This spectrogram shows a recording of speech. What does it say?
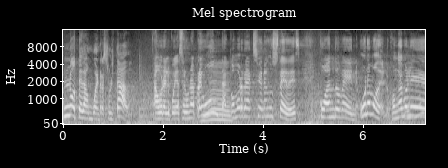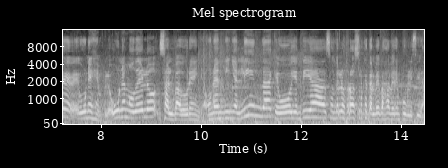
no te da un buen resultado. Ahora les voy a hacer una Mm. pregunta. ¿Cómo reaccionan ustedes cuando ven una modelo? Pongámosle un ejemplo, una modelo salvadoreña, una niña linda que hoy en día son de los rostros que tal vez vas a ver en publicidad.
